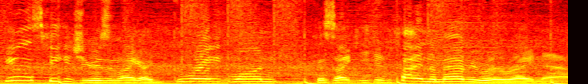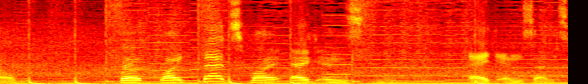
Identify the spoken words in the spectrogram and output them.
even this Pikachu isn't like a great one because like you can find them everywhere right now. But like that's my egg ins egg incense.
